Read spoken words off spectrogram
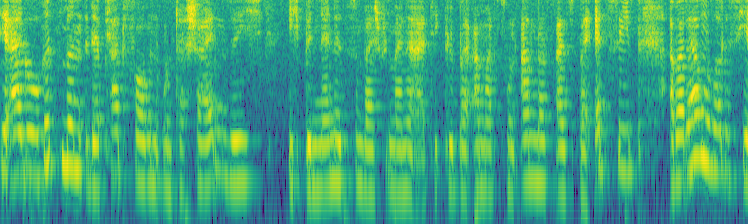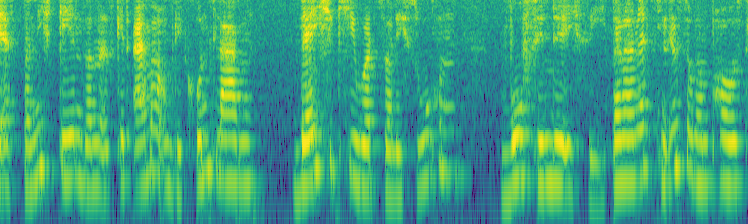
Die Algorithmen der Plattformen unterscheiden sich. Ich benenne zum Beispiel meine Artikel bei Amazon anders als bei Etsy. Aber darum soll es hier erstmal nicht gehen, sondern es geht einmal um die Grundlagen. Welche Keywords soll ich suchen? Wo finde ich sie? Bei meinem letzten Instagram-Post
